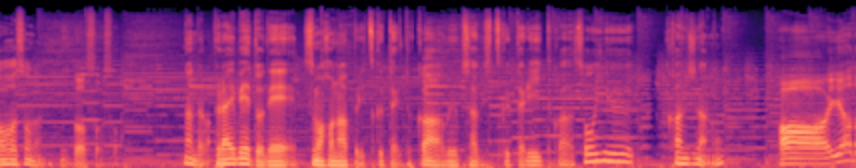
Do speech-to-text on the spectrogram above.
ああそうなんですねそうそうそうなんだろうプライベートでスマホのアプリ作ったりとかウェブサービス作ったりとかそういう感じなの？ああいや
